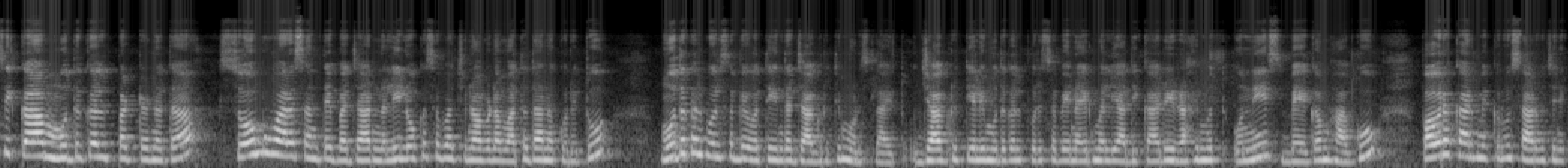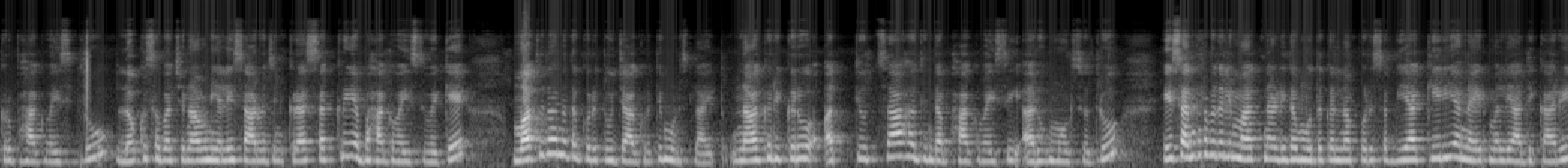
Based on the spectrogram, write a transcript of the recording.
ಐತಿಹಾಸಿಕ ಮುದಗಲ್ ಪಟ್ಟಣದ ಸೋಮವಾರ ಸಂತೆ ಬಜಾರ್ನಲ್ಲಿ ಲೋಕಸಭಾ ಚುನಾವಣಾ ಮತದಾನ ಕುರಿತು ಮುದಗಲ್ ಪುರಸಭೆ ವತಿಯಿಂದ ಜಾಗೃತಿ ಮೂಡಿಸಲಾಯಿತು. ಜಾಗೃತಿಯಲ್ಲಿ ಮುದಗಲ್ ಪುರಸಭೆ ನೈರ್ಮಲ್ಯಾಧಿಕಾರಿ ರಹಿಮತ್ ಉನ್ನೀಸ್ ಬೇಗಂ ಹಾಗೂ ಪೌರ ಕಾರ್ಮಿಕರು ಸಾರ್ವಜನಿಕರು ಭಾಗವಹಿಸಿದ್ದು ಲೋಕಸಭಾ ಚುನಾವಣೆಯಲ್ಲಿ ಸಾರ್ವಜನಿಕರ ಸಕ್ರಿಯ ಭಾಗವಹಿಸುವಿಕೆ ಮತದಾನದ ಕುರಿತು ಜಾಗೃತಿ ಮೂಡಿಸಲಾಯಿತು. ನಾಗರಿಕರು ಅತ್ಯುತ್ಸಾಹದಿಂದ ಭಾಗವಹಿಸಿ ಅರಿವು ಮೂಡಿಸಿದ್ರು. ಈ ಸಂದರ್ಭದಲ್ಲಿ ಮಾತನಾಡಿದ ಮುದಗಲ್ನ ಪುರಸಭೆಯ ಕಿರಿಯ ನೈರ್ಮಲ್ಯ ಅಧಿಕಾರಿ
